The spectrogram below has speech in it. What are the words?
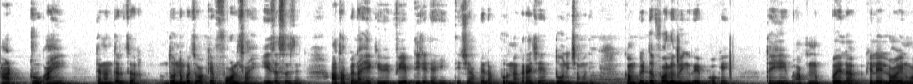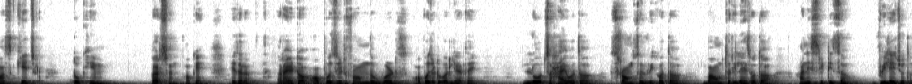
हा ट्रू आहे. त्यानंतरचं दोन नंबरचं वाक्य फॉल्स आहे. हे जसं असेल आता आपल्याला हे की वेब दिलेली आहे तिची आपल्याला पूर्ण करायचे आहे दोन याच्यामध्ये. Complete the following web okay तर हे आपण पहिलं केलं आहे लॉयन वॉज स्केच्ड टोक हिम पर्सन ओके हे झालं. Write opposite from the words opposite word लिहित आहे. लोचं हाय होतं स्ट्रॉंगचं वीक होतं बाउंडचं रिलायन्स होतं आणि सिटीचं विलेज होतं.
